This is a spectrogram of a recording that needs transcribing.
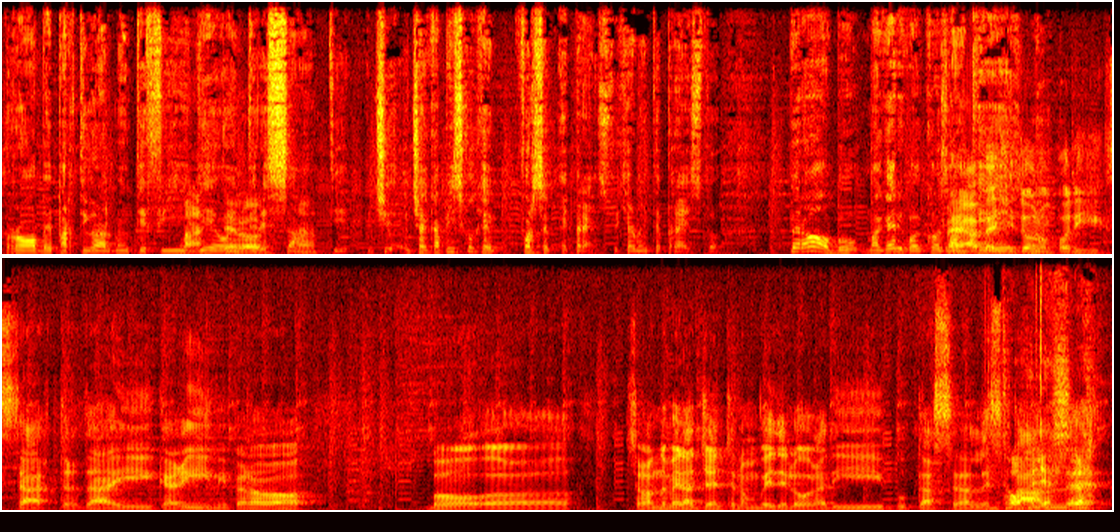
robe particolarmente fighe Matte, o interessanti. Eh. C- cioè, capisco che forse è presto, chiaramente presto. Però, boh, magari qualcosa eh, anche... vabbè, ci sono un po' di Kickstarter, dai, carini, però... Boh... Uh secondo me la gente non vede l'ora di buttarsela alle spalle.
